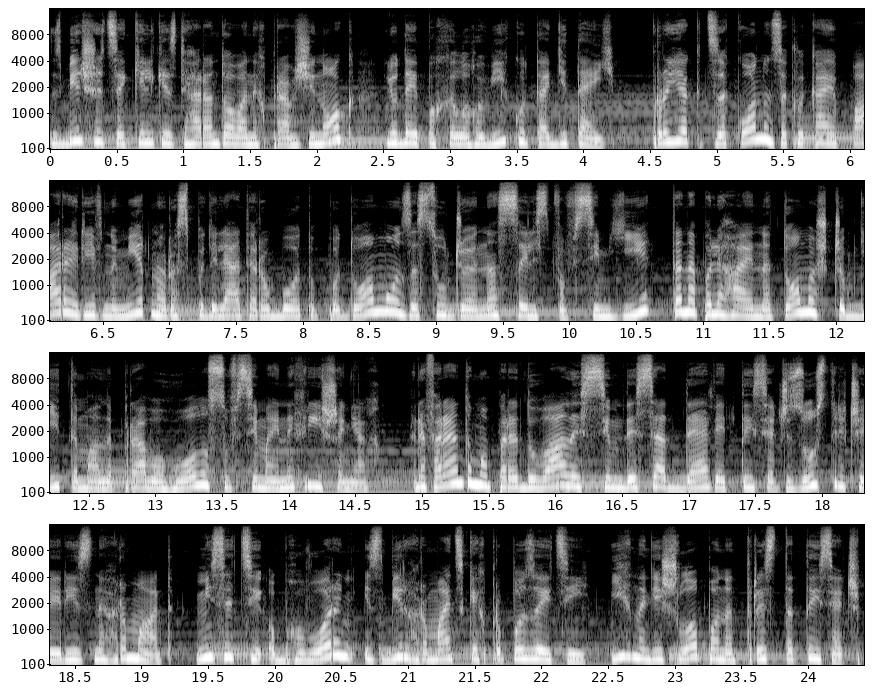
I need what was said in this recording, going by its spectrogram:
Збільшиться кількість гарантованих прав жінок, людей похилого віку та дітей. Проєкт закону закликає пари рівномірно розподіляти роботу по дому, засуджує насильство в сім'ї та наполягає на тому, щоб діти мали право голосу в сімейних рішеннях. Референдуму передували 79 тисяч зустрічей різних громад, місяці обговорень і збір громадських пропозицій. Їх надійшло понад 300 тисяч.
